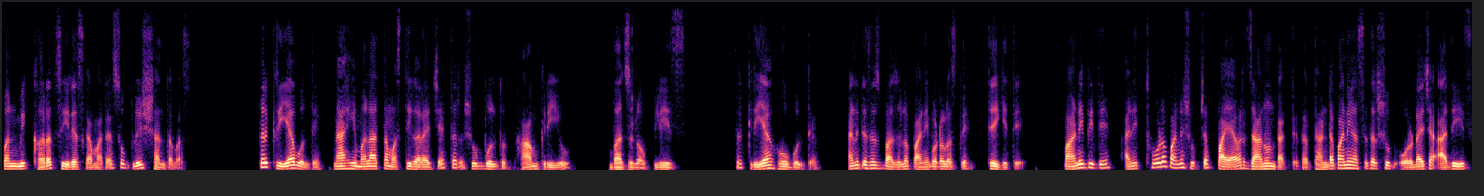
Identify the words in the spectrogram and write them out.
पण मी खरंच सिरियस कामात आहे सो प्लीज शांत बस. तर क्रिया बोलते नाही मला आता मस्ती करायची आहे. तर शुभ बोलतो थांब क्रियू बाजूला प्लीज तर क्रिया हो बोलते. आणि तसंच बाजूला पाणी बॉटल असते ते घेते. पाणी पिते आणि थोडं पाणी शुभच्या पायावर जाणून टाकते. तर थंड पाणी असते तर शुभ ओरडायच्या आधीच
